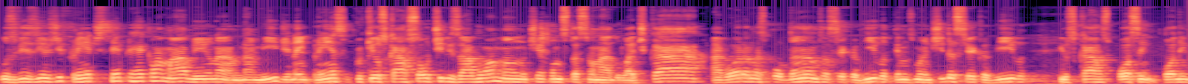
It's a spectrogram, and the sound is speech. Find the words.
os vizinhos de frente sempre reclamavam, iam na, na mídia, na imprensa, porque os carros só utilizavam a mão, não tinha como estacionar do lado de cá. Agora nós podamos a cerca viva, temos mantido a cerca viva e os carros possam, podem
